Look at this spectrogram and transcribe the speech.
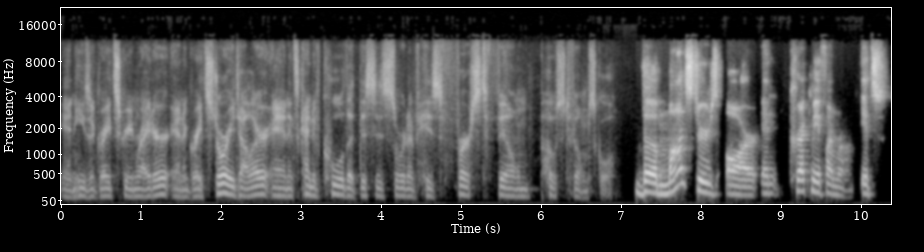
and he's a great screenwriter and a great storyteller and it's kind of cool that this is sort of his first film post film school the monsters are and correct me if i'm wrong it's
